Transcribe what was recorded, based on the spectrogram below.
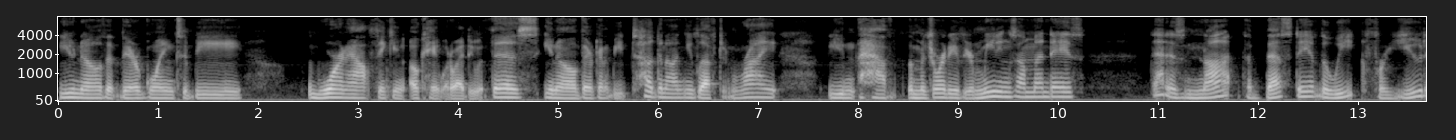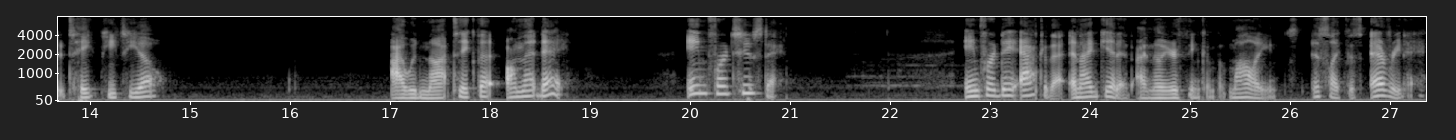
You know that they're going to be worn out thinking, okay, what do I do with this? You know, they're going to be tugging on you left and right. You have the majority of your meetings on Mondays. That is not the best day of the week for you to take PTO. I would not take that on that day. Aim for a Tuesday aim for a day after that. And I get it. I know you're thinking, but Molly, it's like this every day.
